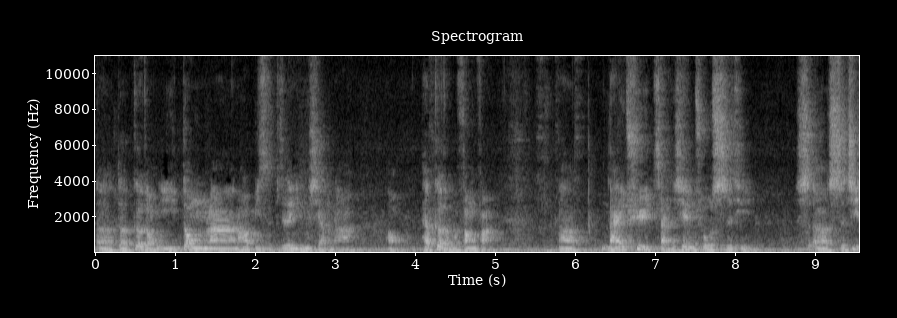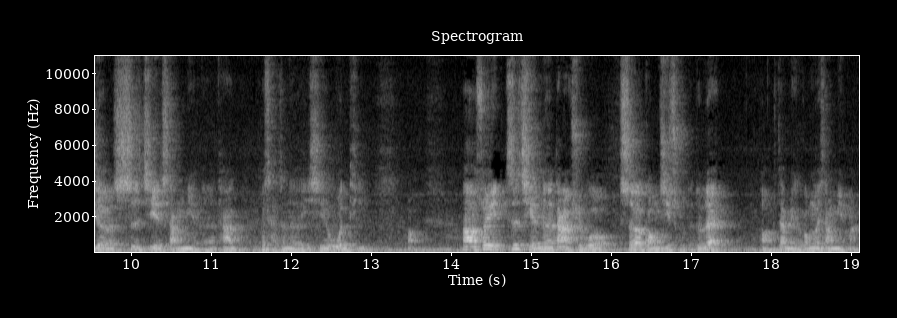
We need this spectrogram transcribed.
呃的各种移动啦，然后彼此之间的影响啦，好，还有各种的方法啊，来去展现出实体。实呃实际的世界上面呢，它会产生的一些问题，好啊，所以之前呢，大家有学过十二宫基础的，对不对？好，在每个宫位上面嘛，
